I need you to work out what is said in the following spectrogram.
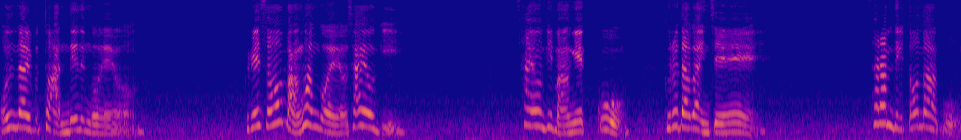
어느 날부터 안 되는 거예요. 그래서 망한 거예요, 사역이. 사역이 망했고, 그러다가 이제 사람들이 떠나고,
